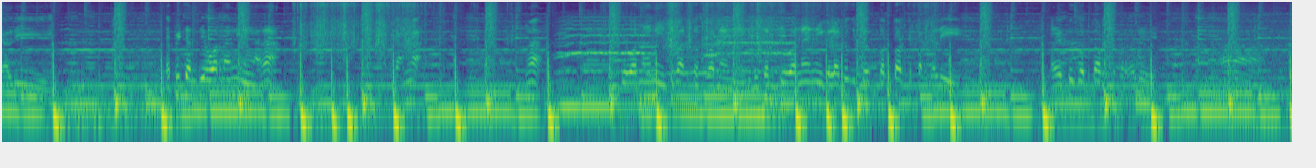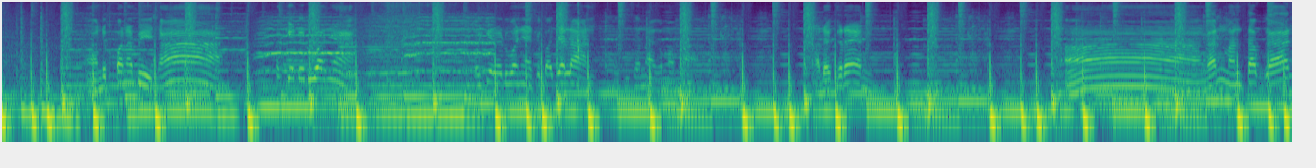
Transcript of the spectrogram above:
Kali. Tapi ganti warna nih enggak nak? Enggak enggak. Enggak. Ganti warna nih, cepat kasih warna ini. Kita ganti warna ini. Kalau itu kita kotor cepat kali. Kalau itu kotor cepat kali. Nah. Nah, depan habis. Nah. Pakai ada duanya. Pakai ada duanya, cepat jalan. Di sana ke mama. Ada keren ah kan? Mantap kan?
